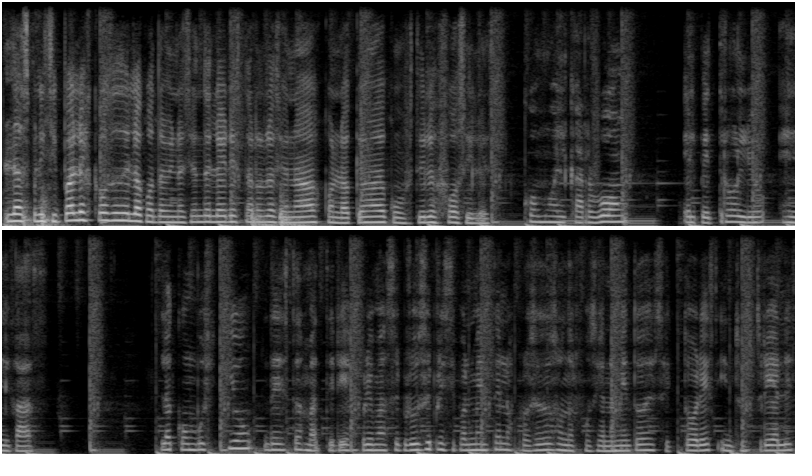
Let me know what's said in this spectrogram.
Las principales causas de la contaminación del aire están relacionadas con la quema de combustibles fósiles, como el carbón, el petróleo, el gas. La combustión de estas materias primas se produce principalmente en los procesos o en el funcionamiento de sectores industriales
